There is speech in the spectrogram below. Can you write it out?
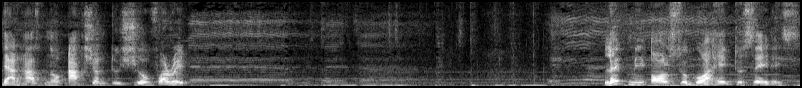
that has no action to show for it? Let me also go ahead to say this.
